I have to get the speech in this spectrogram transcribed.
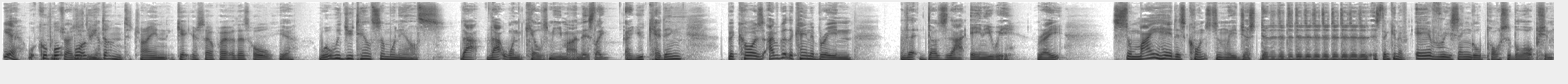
yeah. What coping What, strategies what have you you have? done to try and get yourself out of this hole? Yeah. What would you tell someone else? That that one kills me, man. It's like, are you kidding? Because I've got the kind of brain that does that anyway, right? So my head is constantly just it's thinking of every single possible option.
